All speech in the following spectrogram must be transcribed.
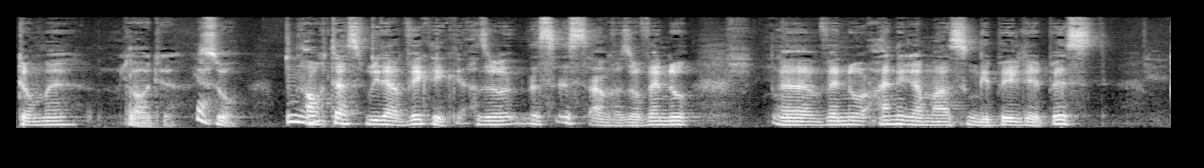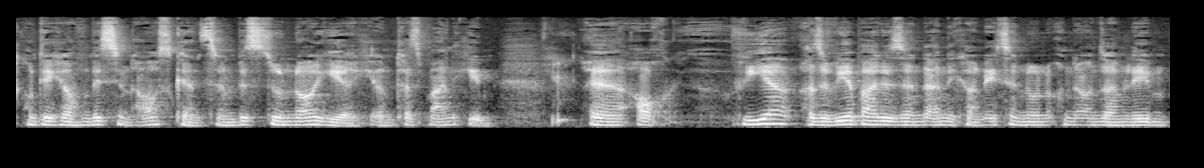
dumme Leute. Ja. Mhm. So. Auch das wieder wirklich, also das ist einfach so. Wenn du, äh, wenn du einigermaßen gebildet bist und dich auch ein bisschen auskennst, dann bist du neugierig. Und das meine ich eben. Äh, auch wir, also wir beide sind, Annika und ich sind nun in unserem Leben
